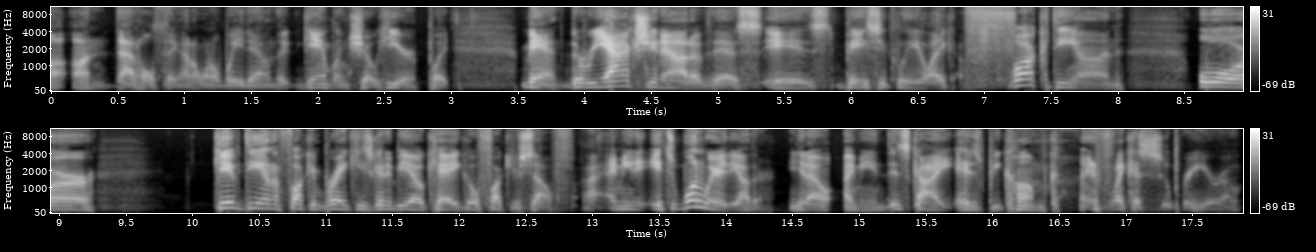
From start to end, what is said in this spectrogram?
uh, on that whole thing. I don't want to weigh down the gambling show here, but man, the reaction out of this is basically like, fuck Deion or give Deion a fucking break. He's going to be okay. Go fuck yourself. I mean, it's one way or the other. You know, I mean, this guy has become kind of like a superhero,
